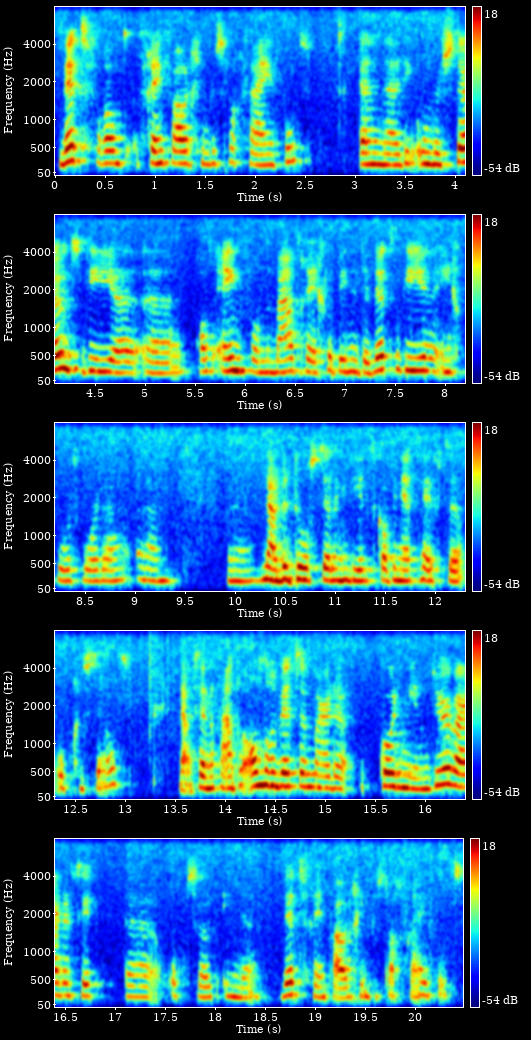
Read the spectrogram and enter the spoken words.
wet vereenvoudiging beslagvrije voet. En uh, die ondersteunt die uh, uh, als een van de maatregelen binnen de wetten die ingevoerd worden, nou, de doelstellingen die het kabinet heeft opgesteld. Nou, er zijn nog een aantal andere wetten, maar de coördinerend deurwaarder zit opgesloten in de wet vereenvoudiging beslagvrije voet.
